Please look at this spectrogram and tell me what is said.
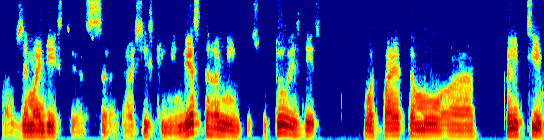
взаимодействия с российскими инвесторами, инфраструктурой здесь. Вот, поэтому коллектив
